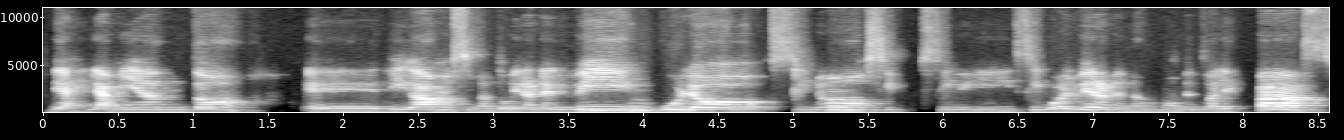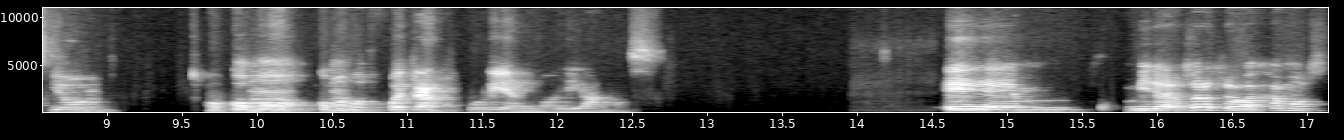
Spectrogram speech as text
de aislamiento, eh, digamos, si mantuvieron el vínculo, si no, si, si, volvieron en algún momento al espacio, o cómo, cómo fue transcurriendo, digamos. Em, mira, nosotros trabajamos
